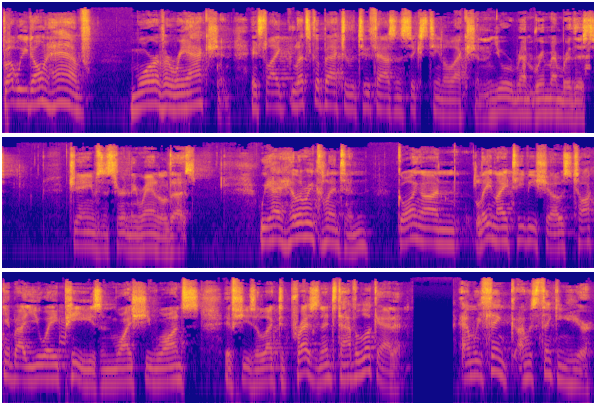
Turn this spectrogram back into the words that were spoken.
but we don't have more of a reaction. It's like, let's go back to the 2016 election. You'll remember this, James, and certainly Randall does. We had Hillary Clinton going on late night TV shows talking about UAPs and why she wants, if she's elected president, to have a look at it. And we think, I was thinking here,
